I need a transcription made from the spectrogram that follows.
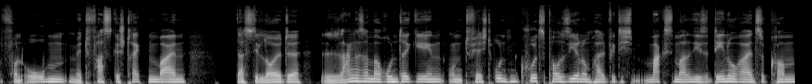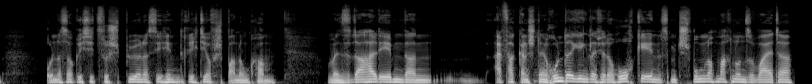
von oben mit fast gestreckten Beinen, dass die Leute langsamer runtergehen und vielleicht unten kurz pausieren, um halt wirklich maximal in diese Deno reinzukommen und das auch richtig zu spüren, dass sie hinten richtig auf Spannung kommen. Und wenn sie da halt eben dann einfach ganz schnell runtergehen, gleich wieder hochgehen, das mit Schwung noch machen und so weiter,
